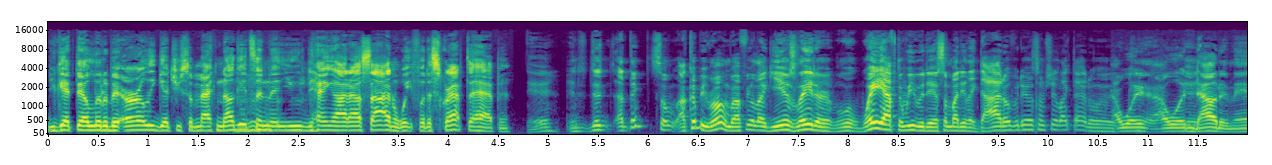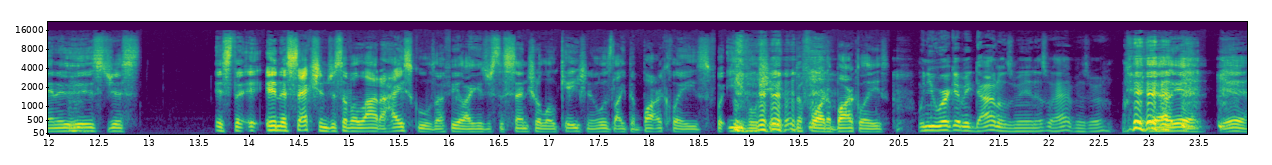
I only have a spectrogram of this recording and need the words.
You get there a little bit early, get you some McNuggets, and then you hang out outside and wait for the scrap to happen. yeah. And I think so. I could be wrong, but I feel like years later, well, way after we were there, somebody like died over there or some shit like that. Or I wouldn't. I wouldn't Yeah. doubt it, man. It, it's just. It's the intersection just of a lot of high schools. I feel like it's just a central location. It was like the Barclays for evil shit before the Barclays. when you work at McDonald's, man, that's what happens, bro. Hell yeah, yeah.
